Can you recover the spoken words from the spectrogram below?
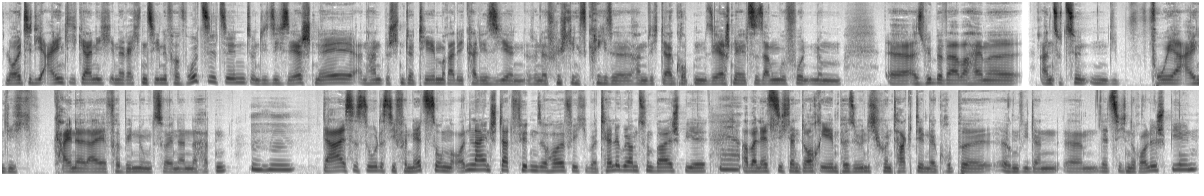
Leute, die eigentlich gar nicht in der rechten Szene verwurzelt sind und die sich sehr schnell anhand bestimmter Themen radikalisieren. Also in der Flüchtlingskrise haben sich da Gruppen sehr schnell zusammengefunden, um äh, Asylbewerberheime anzuzünden, die vorher eigentlich keinerlei Verbindung zueinander hatten. Mhm. Da ist es so, dass die Vernetzungen online stattfinden, so häufig, über Telegram zum Beispiel, ja. aber letztlich dann doch eben persönliche Kontakte in der Gruppe irgendwie dann ähm, letztlich eine Rolle spielen.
